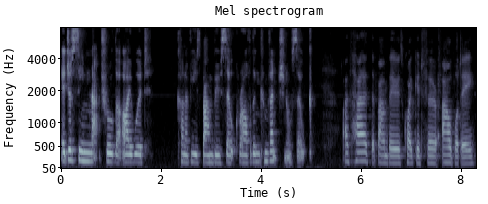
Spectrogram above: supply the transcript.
it just seemed natural that I would kind of use bamboo silk rather than conventional silk. I've heard that bamboo is quite good for our body.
